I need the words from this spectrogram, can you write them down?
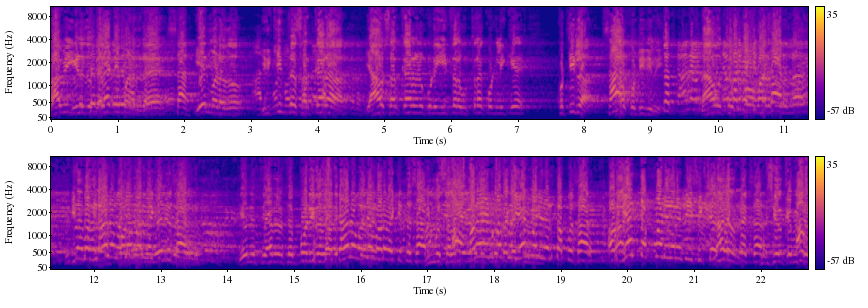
ಬಾವಿಗೆ ಇಳಿದು ಗಲಾಟೆ ಮಾಡಿದ್ರೆ ಏನ್ ಮಾಡೋದು? ಇದಕ್ಕಿಂತ ಸರ್ಕಾರ ಯಾವ ಸರ್ಕಾರನು ಕೂಡ ಈ ತರ ಉತ್ತರ ಕೊಡ್ಲಿಕ್ಕೆ ಕೊಟ್ಟಿಲ್ಲ. ನಾವು ಕೊಟ್ಟಿದೀವಿ ನಾವು ತಪ್ಪು ಮಾಡಿದ್ರಲ್ಲ. ಏನಂತ ಯಾರು ತಪ್ಪು ಮಾಡಿದ್ದಾರೆ? ಅಂತ ಕಾಲ ವಜಾ ಮಾಡಬೇಕಿತ್ತು ಸರ್. ನಿಮ್ಮ ಸಲಹೆ ಏನ್ ತಪ್ಪು ಸರ್? ಅವ್ರು ಏನ್ ತಪ್ಪು ಮಾಡಿದಾರೆ ಅಂತ ಈ ಶಿಕ್ಷೆ sir. Judicial commission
